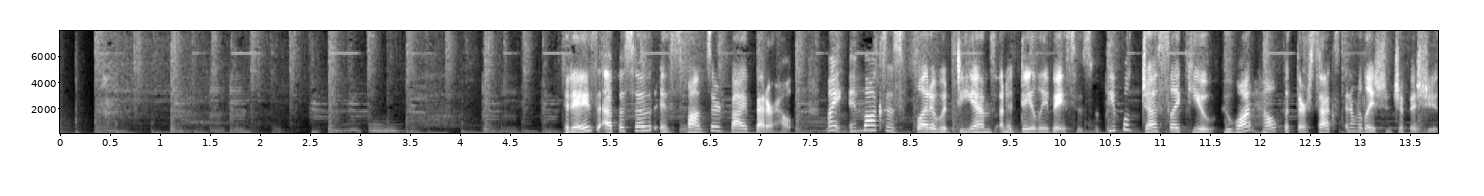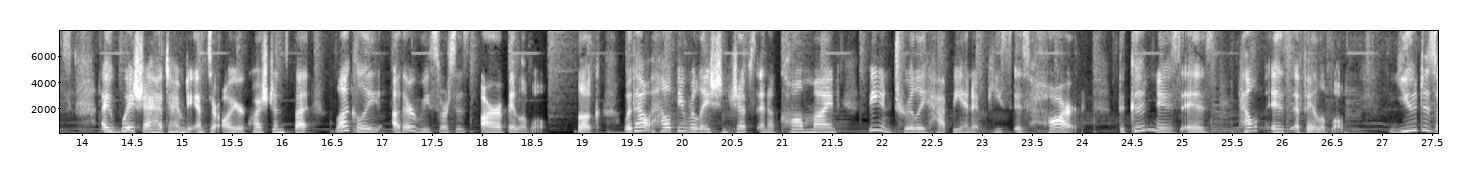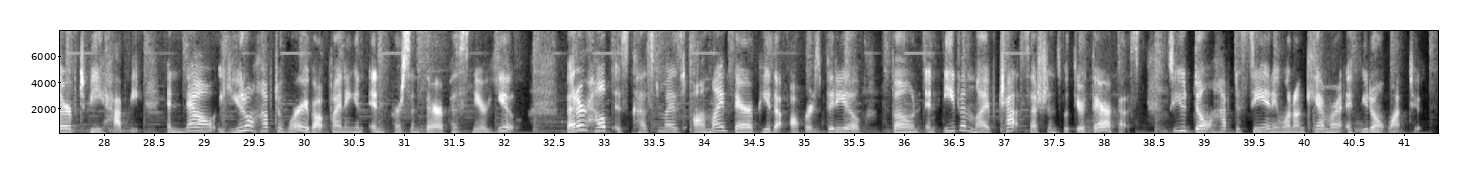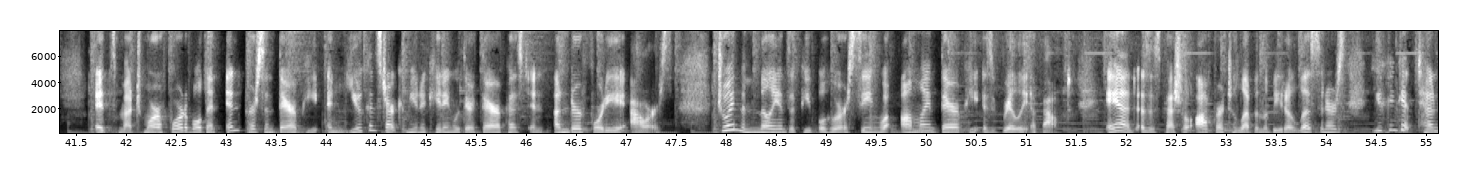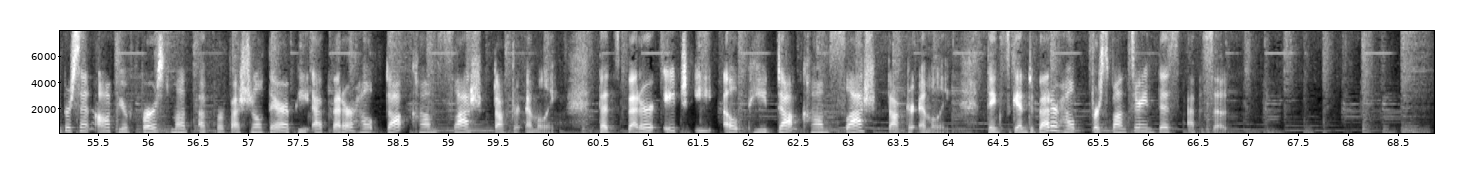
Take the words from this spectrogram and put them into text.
Today's episode is sponsored by BetterHelp. My inbox is flooded with DMs on a daily basis with people just like you who want help with their sex and relationship issues. I wish I had time to answer all your questions, but luckily, other resources are available. Look, without healthy relationships and a calm mind, being truly happy and at peace is hard. The good news is help is available. You deserve to be happy, and now you don't have to worry about finding an in person therapist near you. BetterHelp is customized online therapy that offers video, phone, and even live chat sessions with your therapist, so you don't have to see anyone on camera if you don't want to. It's much more affordable than in person therapy, and you can start communicating with your therapist in under 48 hours. Join the millions of people who are seeing what online therapy is really about. And as a special offer to Love and Libido listeners, you can get 10% off your first month of professional therapy at betterhelp.com slash Dr. Emily. That's betterhelp.com slash Dr. Emily. Thanks again to BetterHelp for sponsoring this episode.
